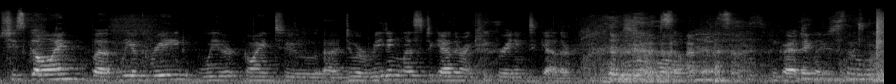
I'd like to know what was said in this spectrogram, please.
she's going, but we agreed we are going to uh, do a reading list together and keep reading together. so, congratulations. Thank you so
